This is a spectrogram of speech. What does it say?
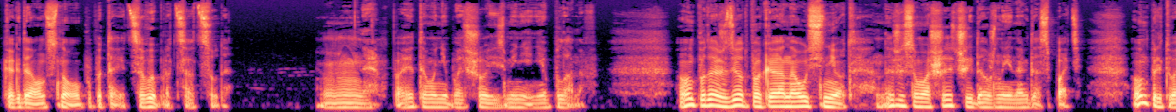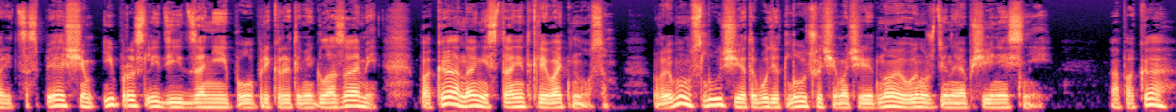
когда он снова попытается выбраться отсюда. Поэтому небольшое изменение планов. Он подождет, пока она уснет. Даже сумасшедшие должны иногда спать. Он притворится спящим и проследит за ней полуприкрытыми глазами, пока она не станет клевать носом. В любом случае, это будет лучше, чем очередное вынужденное общение с ней. А пока,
